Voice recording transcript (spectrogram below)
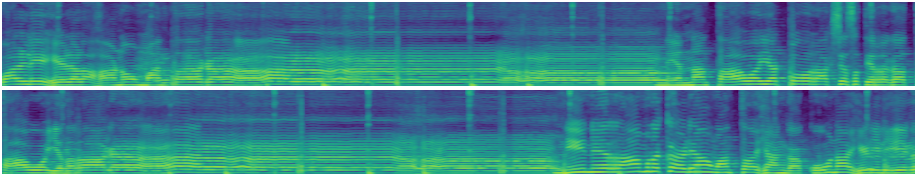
ಹೊಳ್ಳಿ ಹೇಳಳ ಹನುಮಂತಾಗ ನಿನ್ನ ತಾವ ಎಟ್ಟೋ ರಾಕ್ಷಸ ತಿರಗ ತಾವು ಎದರಾಗ? ನೀನೇ ರಾಮನ ಕಡೆ ಅಂತ ಹೆಂಗ ಕೋನ ಹಿಡಿಲೀಗ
